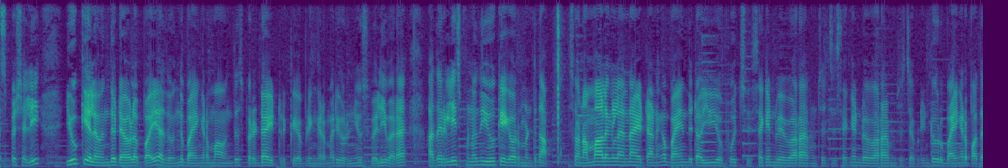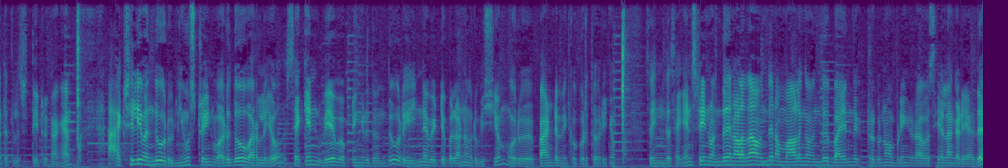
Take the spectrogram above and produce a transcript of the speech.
எஸ்பெஷலி யூகேல வந்து டெவலப் ஆகி அது வந்து பயங்கரமாக வந்து ஸ்ப்ரெட் ஆகிட்டு இருக்கு அப்படிங்கிற மாதிரி ஒரு நியூஸ் வெளிவர அதை ரிலீஸ் பண்ணது யூகே கவர்மெண்ட் தான். ஸோ நம்ம ஆளுங்களாம் என்ன ஆயிட்டானுங்க? பயந்துட்டு ஐயோ போச்சு செகண்ட் வேவ் வர ஆரம்பிச்சிச்சு செகண்ட் வேவ் வர ஆரம்பிச்சிச்சு அப்படின்ட்டு ஒரு பயங்கர பதட்டத்தில் சுற்றிட்டு இருக்காங்க. ஆக்சுவலி வந்து ஒரு நியூஸ் ட்ரெயின் வருதோ வரலையோ செகண்ட் வேவ் அப்படிங்கிறது வந்து ஒரு இன்னோவேட்டிபிளான ஒரு விஷயம் ஒரு பேண்டமிக்கை பொறுத்த வரைக்கும். ஸோ இந்த செகண்ட் ஸ்ட்ரெயின் வந்ததுனால தான் வந்து நம்ம ஆளுங்க வந்து பயந்துகிட்டு இருக்கணும் அப்படிங்கிற அவசியம்லாம் கிடையாது.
